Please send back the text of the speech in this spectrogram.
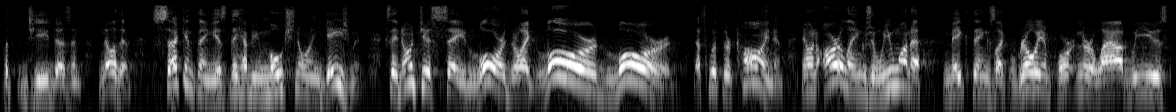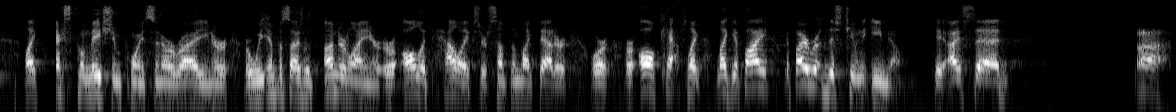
but the G doesn't know them. Second thing is they have emotional engagement. Because they don't just say Lord, they're like, Lord, Lord. That's what they're calling him. Now in our language, when we want to make things like really important or loud, we use like exclamation points in our writing, or, or we emphasize with underlining, or, or all italics, or something like that, or, or, or all caps. Like, like if I, if I wrote this to you in an email, okay, I said, ah,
